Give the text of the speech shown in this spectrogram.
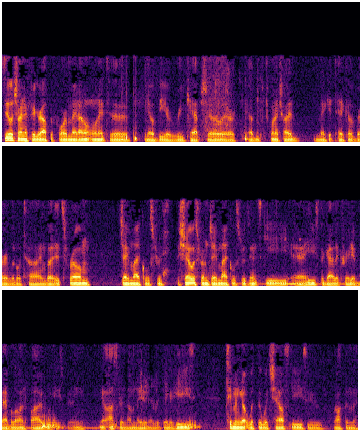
still trying to figure out the format. I don't want it to, you know, be a recap show, or I'm going to try to make it take up very little time. But it's from J. Michael. Stras- the show is from J. Michael Straczynski, and he's the guy that created Babylon 5. He's been, you know, Oscar nominated and everything. He's teaming up with the Wachowskis who brought them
